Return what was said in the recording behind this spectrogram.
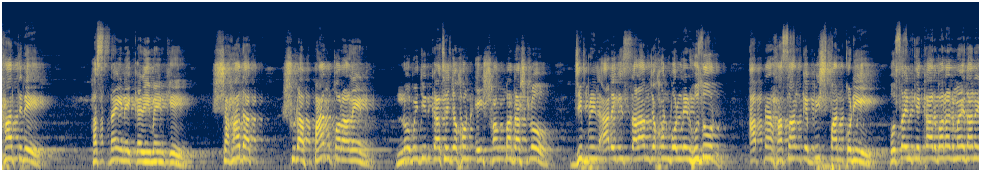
খাতিরে হাসনাইনে করিমাইনকে শাহাদাত সুরা পান করালেন। নবীজির কাছে যখন এই সংবাদ আসলো, জিব্রিল আলাইহিস সালাম যখন বললেন, হুজুর আপনার হাসানকে বিষ পান করিয়ে হুসাইনকে কারবালার ময়দানে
